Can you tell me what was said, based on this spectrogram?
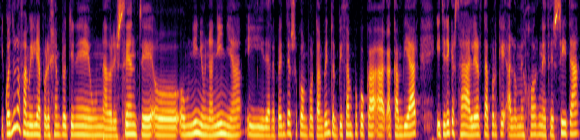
Y cuando una familia, por ejemplo, tiene un adolescente o, un niño, una niña, y de repente su comportamiento empieza un poco a, cambiar y tiene que estar alerta porque a lo mejor necesita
